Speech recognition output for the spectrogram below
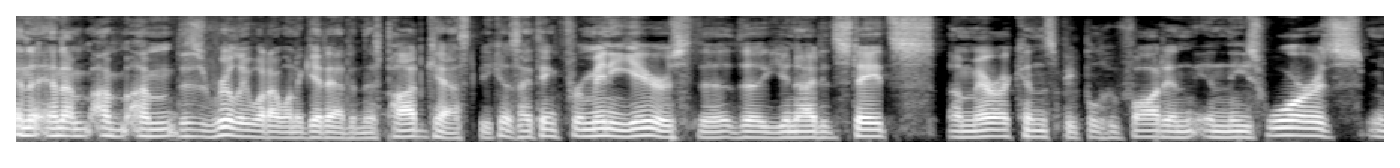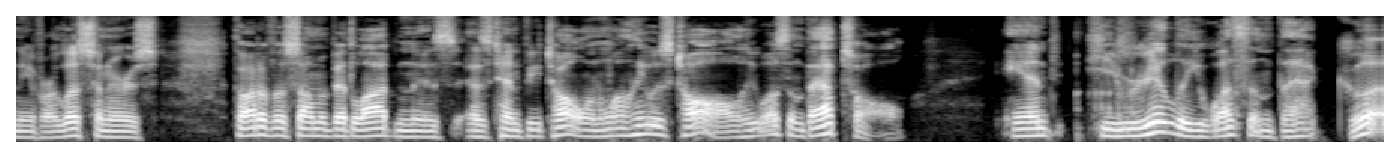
and and I'm, I'm I'm this is really what I want to get at in this podcast because I think for many years the the United States Americans people who fought in in these wars many of our listeners thought of Osama bin Laden as as 10 feet tall. And while he was tall he wasn't that tall. And he really wasn't that good.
